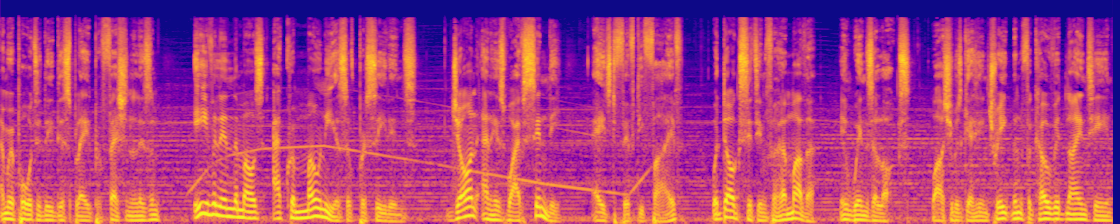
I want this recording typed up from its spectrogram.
and reportedly displayed professionalism even in the most acrimonious of proceedings. John and his wife Cindy, aged 55, were dog sitting for her mother in Windsor Locks while she was getting treatment for COVID-19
